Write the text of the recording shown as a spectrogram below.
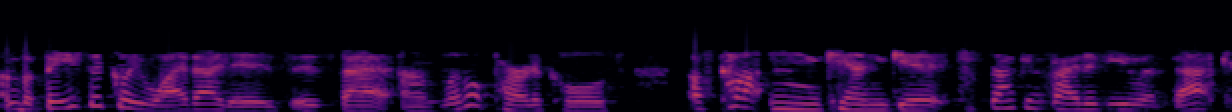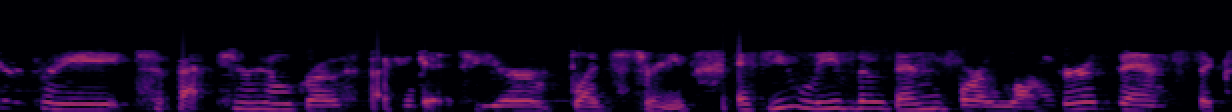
Um, but basically why that is, is that um, little particles of cotton can get stuck inside of you and that can create bacterial growth that can get into your bloodstream. If you leave those in for longer than six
